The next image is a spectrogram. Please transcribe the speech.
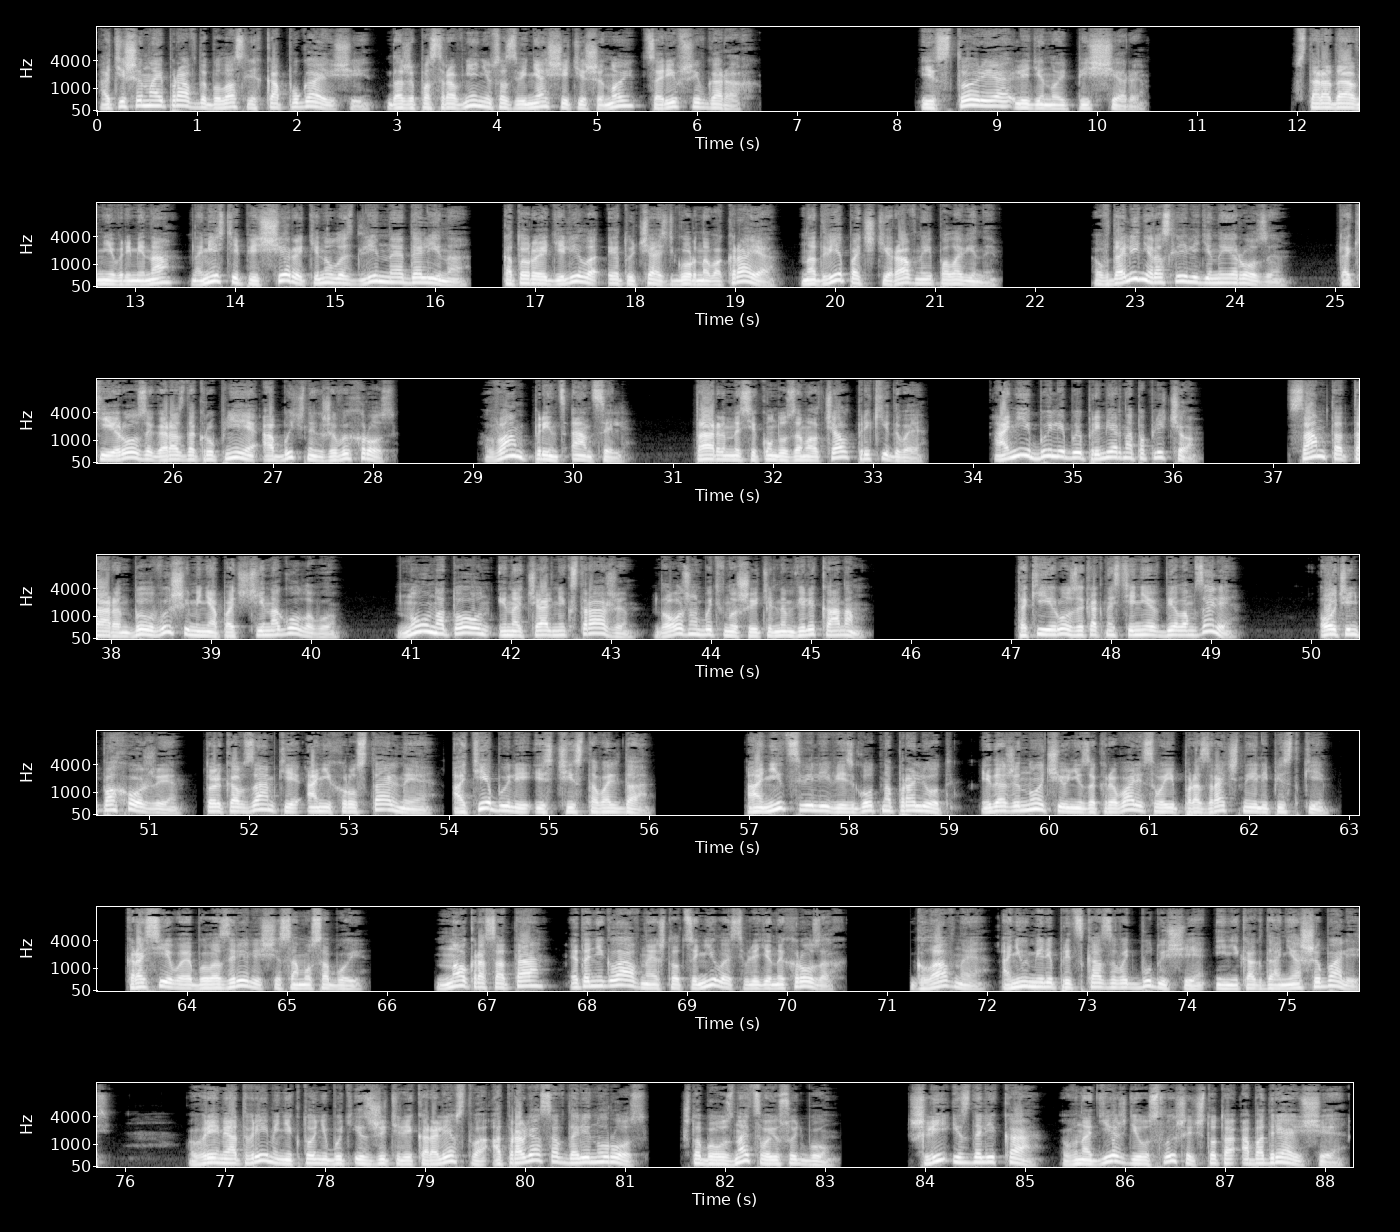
А тишина и правда была слегка пугающей, даже по сравнению со звенящей тишиной, царившей в горах. История ледяной пещеры В стародавние времена на месте пещеры тянулась длинная долина, которая делила эту часть горного края на две почти равные половины. В долине росли ледяные розы. Такие розы гораздо крупнее обычных живых роз. Вам, принц Анцель, Тарен на секунду замолчал, прикидывая. Они были бы примерно по плечо. Сам-то Тарен был выше меня почти на голову. Ну, на то он и начальник стражи, должен быть внушительным великаном. Такие розы, как на стене в белом зале? Очень похожие, только в замке они хрустальные, а те были из чистого льда. Они цвели весь год напролет и даже ночью не закрывали свои прозрачные лепестки. Красивое было зрелище, само собой. Но красота – это не главное, что ценилось в ледяных розах. Главное, они умели предсказывать будущее и никогда не ошибались. Время от времени кто-нибудь из жителей королевства отправлялся в долину Роз, чтобы узнать свою судьбу. Шли издалека, в надежде услышать что-то ободряющее.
